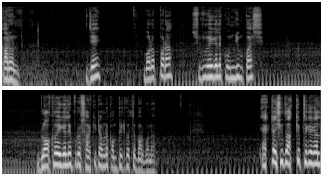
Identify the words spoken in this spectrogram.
কারণ, যে বরফ পড়া শুরু হয়ে গেলে কুঞ্জুম পাস ব্লক হয়ে গেলে পুরো সার্কিট আমরা কমপ্লিট করতে পারব না। একটাই শুধু আক্ষেপ থেকে গেল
